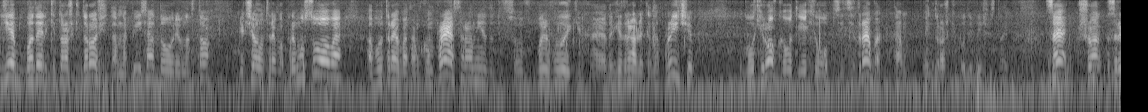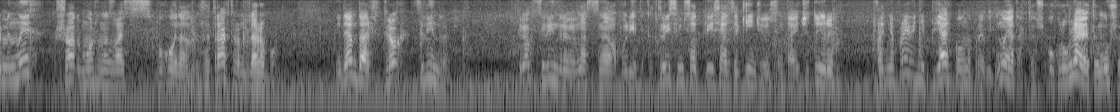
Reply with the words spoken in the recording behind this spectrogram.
є модельки трошки дорожчі, там на 50 доларів, на 100. Якщо вам треба примусове, або треба там компресор, він є в великих е, гідравліка на причіп, блокіровка, от які опції ці треба, там він трошки буде більше стоїть. Це що з ремінних, що можна назвати спокійно вже трактором для роботи. Йдемо далі. Трьохциліндрові. Трьохциліндрові в нас цінова політика. 3750 закінчує Сентай, 4 задньопривідні, 5 повнопривідні. Ну я так теж округляю, тому що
